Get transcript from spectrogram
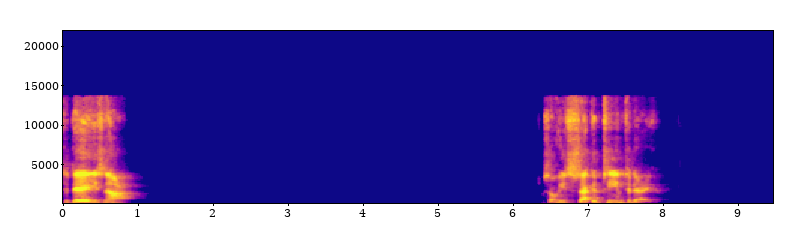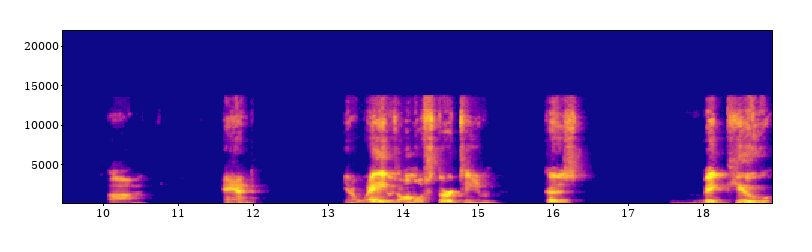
Today, he's not. So he's second team today. Um, and in a way, it was almost third team because Big Q,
